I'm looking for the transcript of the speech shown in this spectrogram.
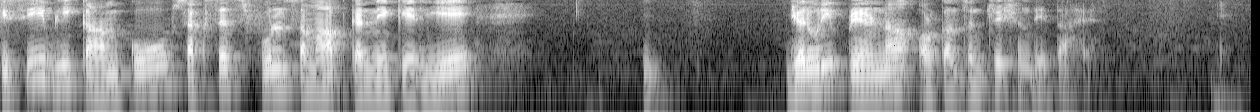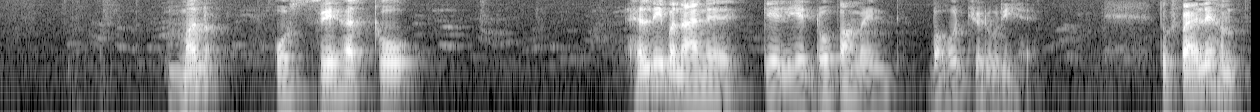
किसी भी काम को सक्सेसफुल समाप्त करने के लिए ज़रूरी प्रेरणा और कंसंट्रेशन देता है। मन को, सेहत को हेल्दी बनाने के लिए डोपामाइन बहुत ज़रूरी है। तो पहले हम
